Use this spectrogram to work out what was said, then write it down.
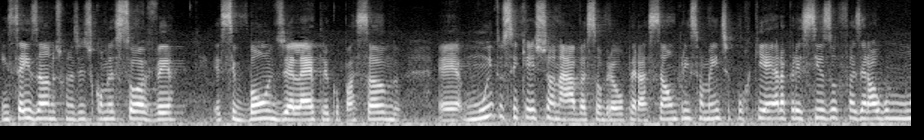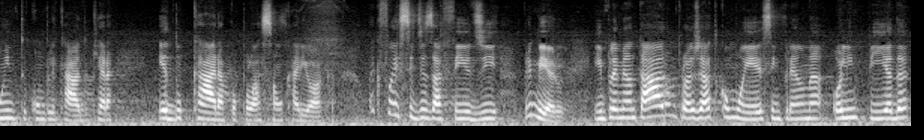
em seis anos, quando a gente começou a ver esse bonde elétrico passando, é, muito se questionava sobre a operação, principalmente porque era preciso fazer algo muito complicado, que era educar a população carioca. Como é que foi esse desafio de, primeiro, implementar um projeto como esse em plena Olimpíada,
